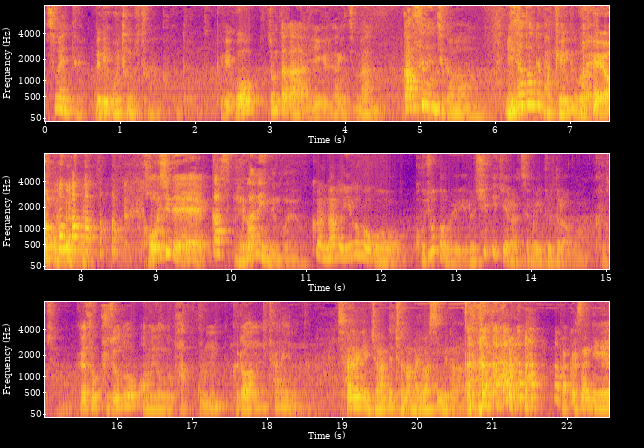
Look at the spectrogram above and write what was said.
시멘트들이 울퉁불퉁한 부분들. 그리고 좀 이따가 얘기를 하겠지만, 가스렌지가 이상한 데 박혀 있는 거예요. 거실에 가스 배관이 있는 거예요. 그 나도 이거 보고 구조가 왜 이런 식이지라는 생각이 들더라고. 그렇죠. 그래서 구조도 어느 정도 바꾼 그런 사례입니다. 사장님 저한테 전화 많이 왔습니다. 박 박사님.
